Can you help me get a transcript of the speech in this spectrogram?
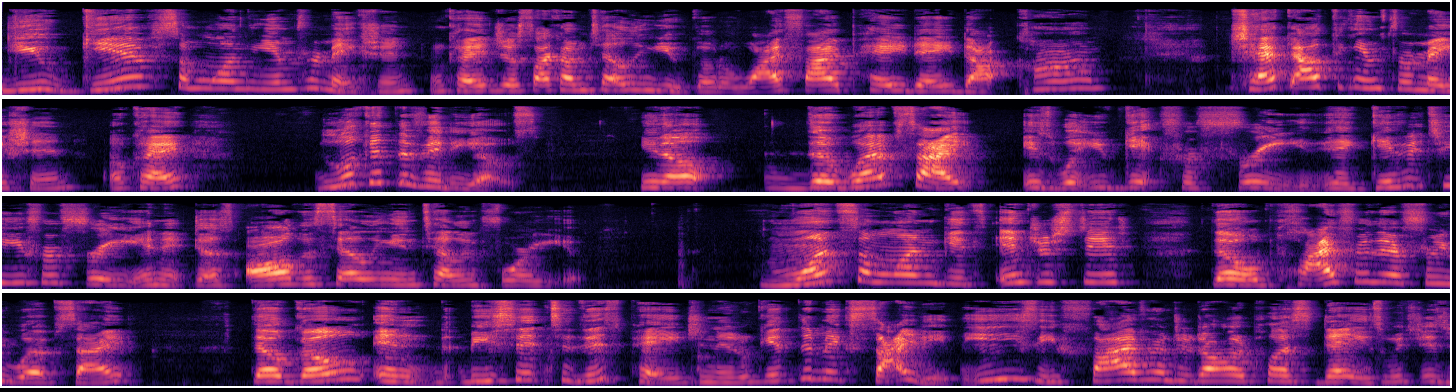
You give someone the information, okay? Just like I'm telling you, go to wifipayday.com, check out the information, okay? Look at the videos. You know, the website is what you get for free. They give it to you for free and it does all the selling and telling for you. Once someone gets interested, they'll apply for their free website. They'll go and be sent to this page and it'll get them excited. Easy $500 plus days, which is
